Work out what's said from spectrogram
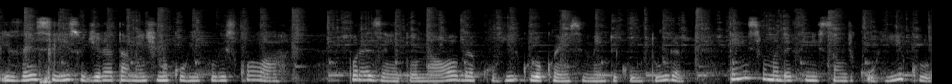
E vê-se isso diretamente no currículo escolar. Por exemplo, na obra Currículo, Conhecimento e Cultura, tem-se uma definição de currículo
